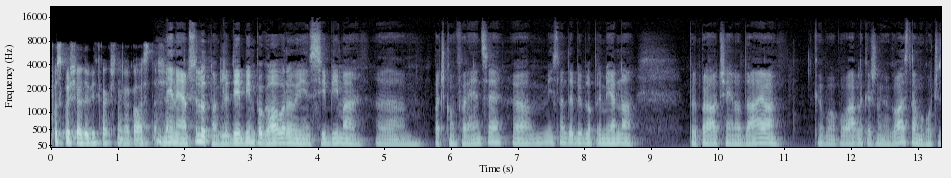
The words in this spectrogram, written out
poskušali dobiti kakšnega gosta. Še. Ne, ne, absolutno. Glede BIM pogovorov in CBIM-a, um, pač konference, um, mislim, da bi bilo primerno pripraviti še eno dajo, ki bo povabila kakšnega gosta, mogoče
